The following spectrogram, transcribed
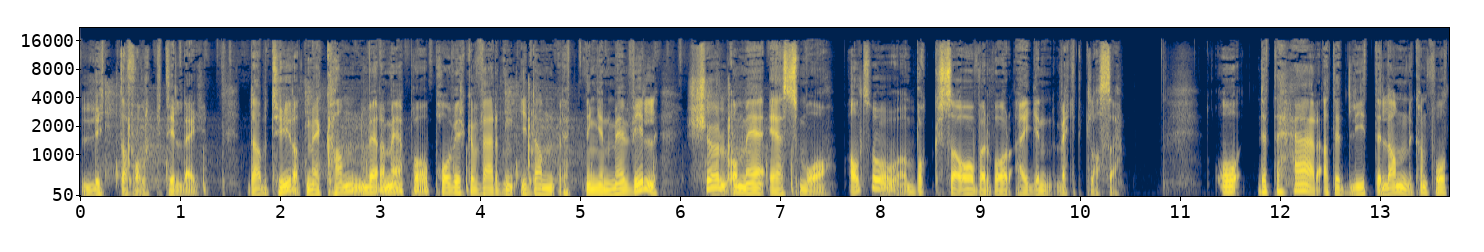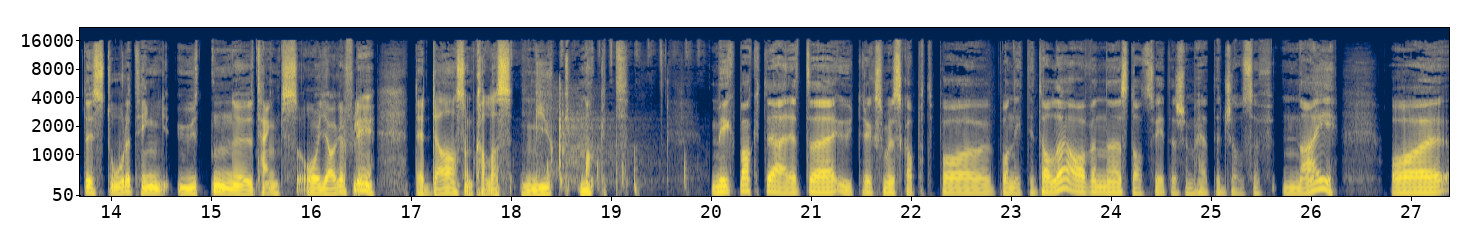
lytter folk til deg. Det betyr at vi kan være med på å påvirke verden i den retningen vi vil, sjøl om vi er små, altså bokser over vår egen vektklasse. Og dette her, at et lite land kan få til store ting uten tanks og jagerfly, det er det som kalles mjuk makt. Myk makt er et uttrykk som ble skapt på, på 90-tallet av en statsviter som heter Joseph Nye. Og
